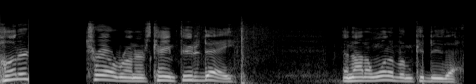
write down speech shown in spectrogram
100 trail runners came through today and not a one of them could do that.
